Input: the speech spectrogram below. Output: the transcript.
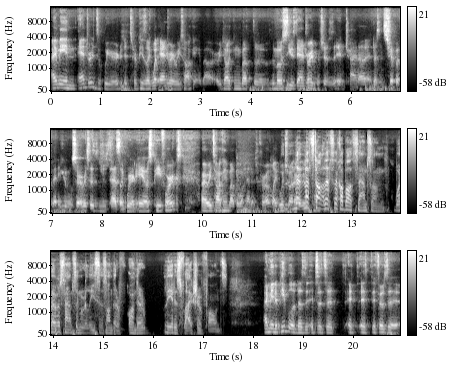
I mean, Android's weird. It's because like, what Android are we talking about? Are we talking about the the most used Android, which is in China and doesn't ship with any Google services, and just has like weird AOSP forks? Or are we talking about the one that is Chrome? Like, which one? are Let, us talk. Let's talk about Samsung. Whatever Samsung releases on their on their latest flagship phones. I mean, to people, it doesn't. It's it's a it, it if it was a,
